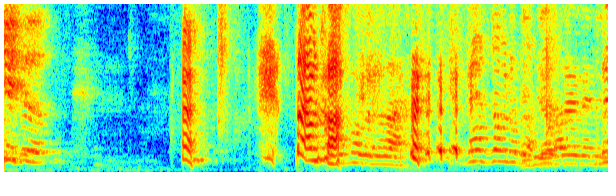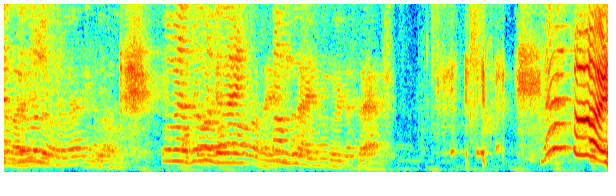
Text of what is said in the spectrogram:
যে তো তামসা Ai,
